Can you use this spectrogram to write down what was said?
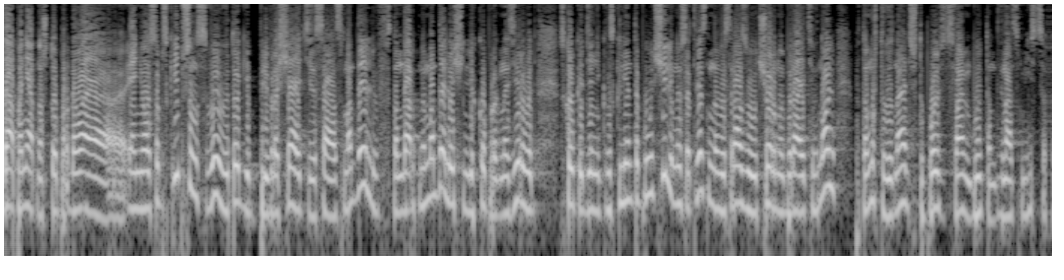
Да, понятно, что продавая annual subscriptions, вы в итоге превращаете SaaS-модель в стандартную модель. Очень легко прогнозировать, сколько денег вы с клиента получили. Ну и, соответственно, вы сразу черный убираете в ноль, потому что вы знаете, что пользоваться с вами будет там 12 месяцев.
